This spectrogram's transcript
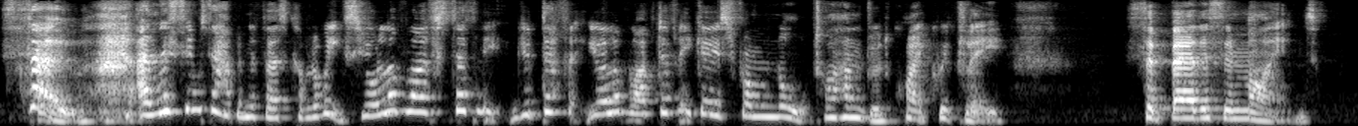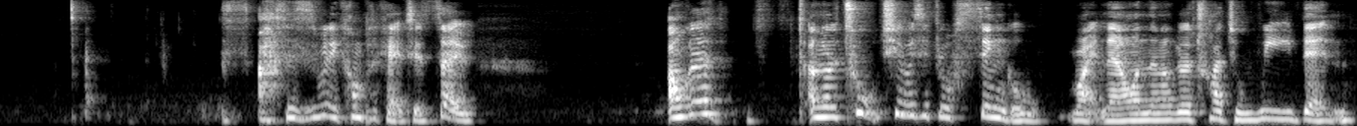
So, and this seems to happen the first couple of weeks. Your love life definitely, your definitely, your love life definitely goes from naught to 100 quite quickly. So bear this in mind oh, this is really complicated. So I'm gonna I'm gonna talk to you as if you're single right now, and then I'm gonna try to weave in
